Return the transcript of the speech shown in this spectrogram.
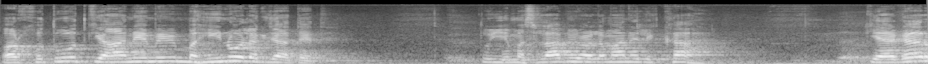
اور خطوط کے آنے میں بھی مہینوں لگ جاتے تھے۔ تو یہ مسئلہ بھی علماء نے لکھا ہے کہ اگر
